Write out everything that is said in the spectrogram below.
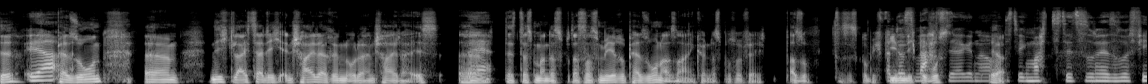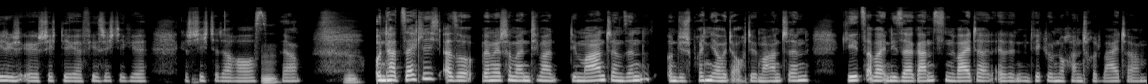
vorbereitende Ja. Person ähm, nicht gleichzeitig Entscheiderin oder Entscheider ist, äh, Nee. dass, dass man das, dass das mehrere Persona sein können. Das muss man vielleicht, also das ist glaube ich vielen das nicht bewusst. ja genau. Ja. Deswegen macht es jetzt so eine so vielschichtige, vielschichtige Geschichte daraus. Mhm. Ja. Mhm. Und tatsächlich, also wenn wir schon beim Thema Demand Gen sind und wir sprechen ja heute auch Demand Gen, geht's aber in dieser ganzen Weiterentwicklung noch einen Schritt weiter.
